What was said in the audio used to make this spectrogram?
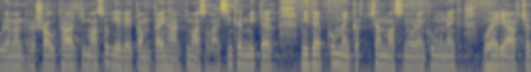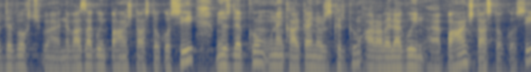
ուրեմն շահութահարկի մասով եւ եկամտային հարկի մասով, այսինքն միտեղ մի դեպքում մենք կրթության մասին օրենքում ունենք բուհերի արժեվ դրվող նվազագույն պահանջ 10%-ի, մյուս դեպքում ունենք հարկային օրենսգրքում առավելագույն պահանջ 10%-ի,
